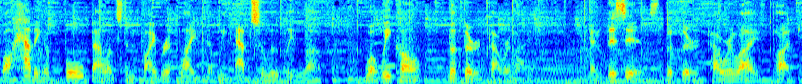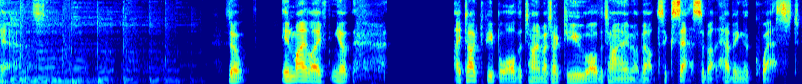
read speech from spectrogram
while having a full, balanced, and vibrant life that we absolutely love. What we call the Third Power Life. And this is the Third Power Life podcast. So, in my life, you know, I talk to people all the time. I talk to you all the time about success, about having a quest,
